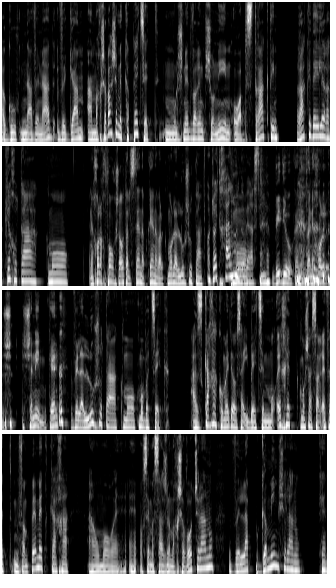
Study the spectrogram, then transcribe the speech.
הגוף נע ונד, וגם המחשבה שמקפצת מול שני דברים שונים או אבסטרקטיים, רק כדי לרכך אותה כמו... אני יכול לחפור שעות על סטנדאפ, כן, אבל כמו ללוש אותה. עוד לא התחלנו כמו... לדבר על סטנדאפ. בדיוק, אני, ואני יכול ש... שנים, כן? וללוש אותה כמו, כמו בצק. אז ככה הקומדיה עושה, היא בעצם מועכת, כמו שהשרעפת מפמפמת, ככה ההומור אה, אה, עושה מסאז' למחשבות שלנו ולפגמים שלנו, כן.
